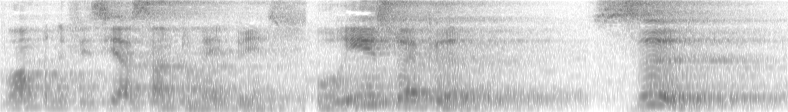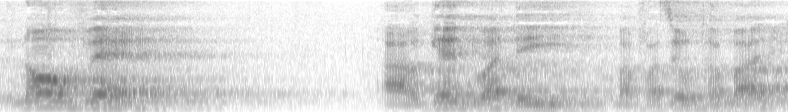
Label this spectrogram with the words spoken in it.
vão beneficiar Santo Meio Príncipe. Por isso é que, se não houver alguém do ADI para fazer o trabalho,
